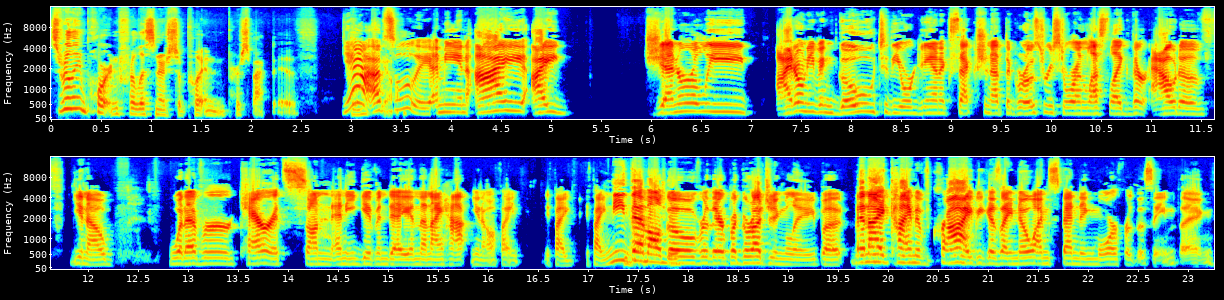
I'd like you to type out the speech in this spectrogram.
is really important for listeners to put in perspective. Yeah, absolutely. I mean, I I generally I don't even go to the organic section at the grocery store unless like they're out of, you know, whatever carrots on any given day and then I have, you know, if I if I if I need them, I'll go over there begrudgingly, but then I kind of cry because I know I'm spending more for the same thing.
